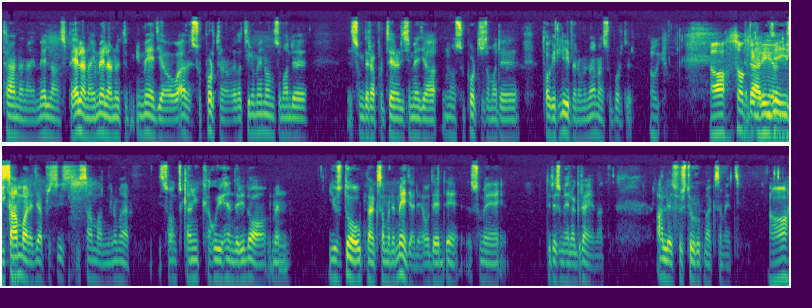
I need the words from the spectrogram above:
tränarna emellan, spelarna emellan ute i media och även supportrarna. Det var till och med någon som hade, som det rapporterades i media, någon supporter som hade tagit livet av en annan supporter. Oj. Ja, sånt det där i, i sambandet, ja precis, i samband med de här. Sånt kan, kanske ju händer idag, men just då uppmärksammade media det och det är det som är, det är det som är hela grejen. Att alldeles för stor uppmärksamhet. Ja,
